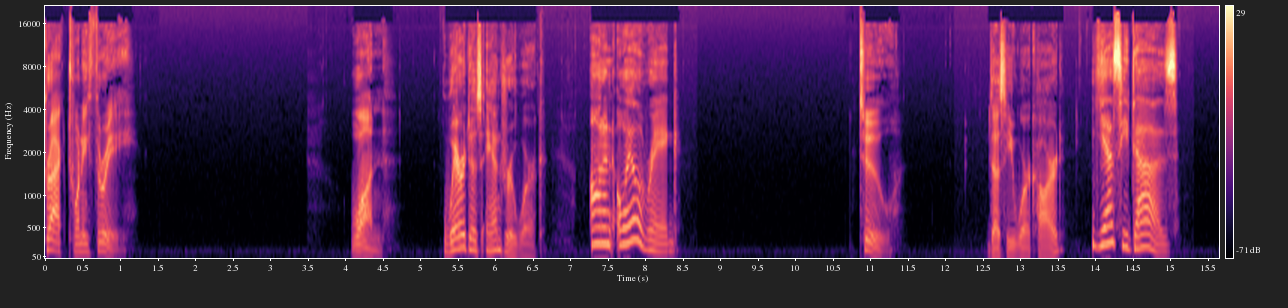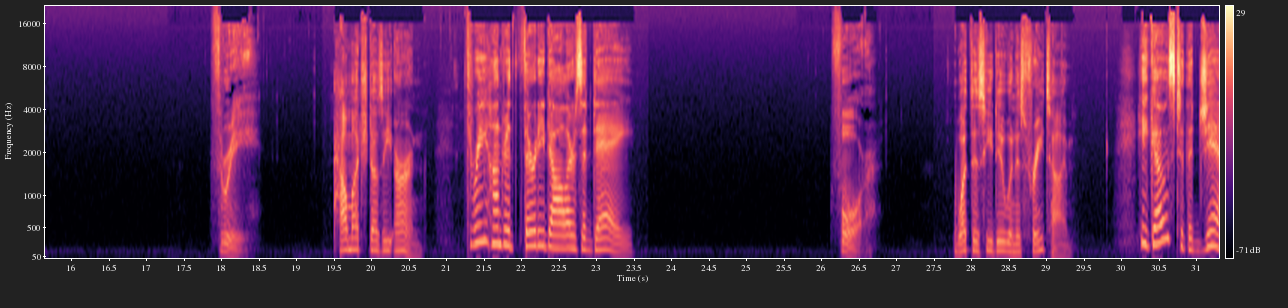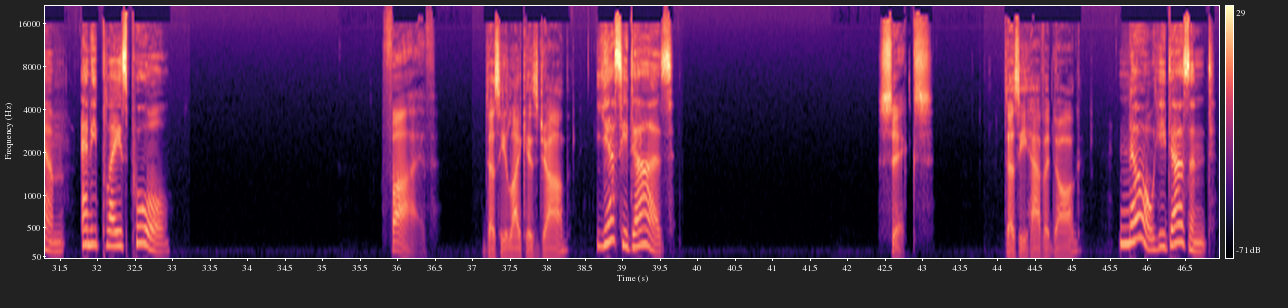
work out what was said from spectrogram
Track 23. 1, Where does Andrew work? On an oil rig. 2, Does he work hard? Yes, he does. 3, How much does he earn? $330 a day. 4, What does he do in his free time? He goes to the gym and he plays pool. 5, Does he like his job? Yes, he does. 6, Does he have a dog? No, he doesn't.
